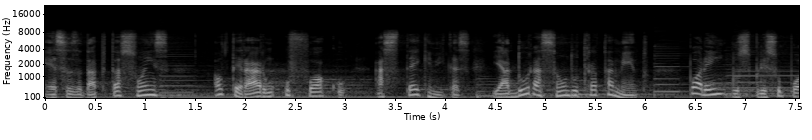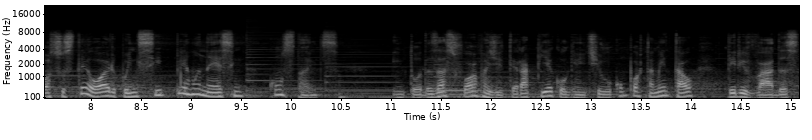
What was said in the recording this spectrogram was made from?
Essas adaptações alteraram o foco, as técnicas e a duração do tratamento, porém, os pressupostos teóricos em si permanecem constantes. Em todas as formas de terapia cognitivo-comportamental derivadas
